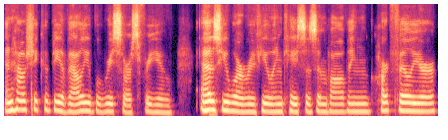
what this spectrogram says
and how she could be a valuable resource for you as you are reviewing cases involving heart failure,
